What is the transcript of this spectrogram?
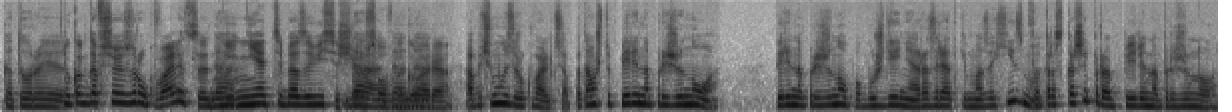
которые... Ну, когда все из рук валится, да. не, не от тебя зависящее, да, условно да, говоря. Да. А почему из рук валится? Потому что перенапряжено. Перенапряжено побуждение разрядки мазохизма. Вот расскажи про перенапряжено.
